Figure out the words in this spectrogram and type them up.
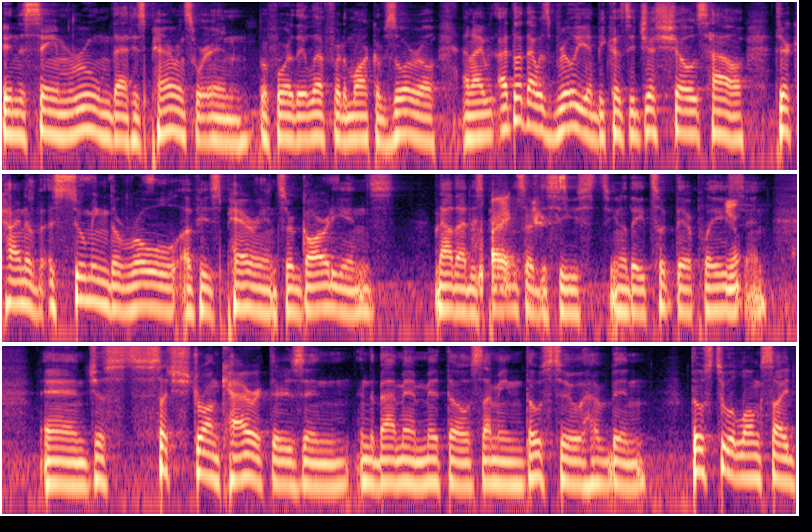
in the same room that his parents were in before they left for the Mark of Zorro, and I I thought that was brilliant because it just shows how they're kind of assuming the role of his parents or guardians now that his parents are deceased. You know, they took their place and and just such strong characters in in the Batman mythos. I mean, those two have been those two alongside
